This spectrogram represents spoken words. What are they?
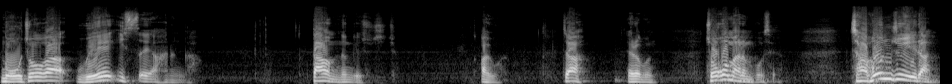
노조가 왜 있어야 하는가? 다음 넘겨주시죠. 아이고. 자, 여러분. 조금만은 보세요. 자본주의란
